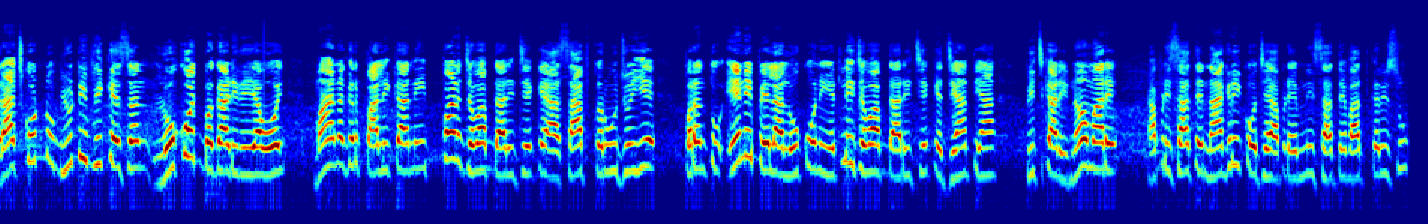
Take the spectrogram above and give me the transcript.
રાજકોટનું બ્યુટિફિકેશન લોકો જ બગાડી રહ્યા હોય. મહાનગરપાલિકાની પણ જવાબદારી છે કે આ સાફ કરવું જોઈએ. પરંતુ એની પહેલા લોકોની એટલી જવાબદારી છે કે જ્યાં ત્યાં પિચકારી ન મારે. આપણી સાથે નાગરિકો છે, આપણે એમની સાથે વાત કરીશું.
